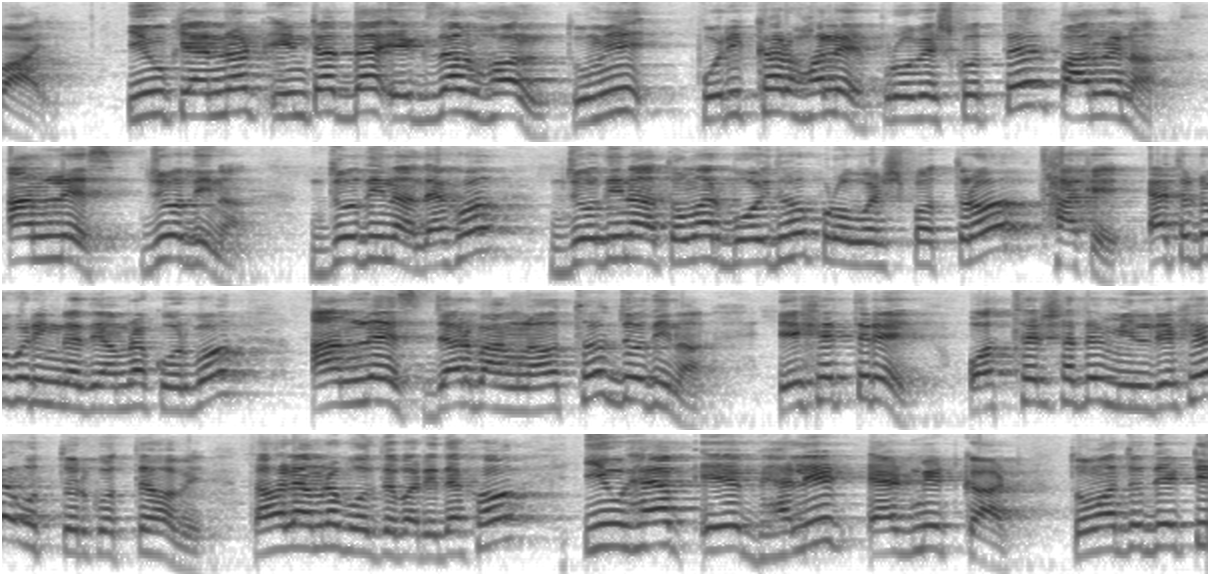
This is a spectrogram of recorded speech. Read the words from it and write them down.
পাই। You can not enter the exam hall তুমি পরীক্ষার হলে প্রবেশ করতে পারবে না আনলেস যদি না। যদি না, দেখো, যদি না তোমার বৈধ প্রবেশপত্র থাকে, এতটুকুর ইংরেজি আমরা করব আনলেস যার বাংলা অর্থ যদি না, এক্ষেত্রে অর্থের সাথে মিল রেখে উত্তর করতে হবে। তাহলে আমরা বলতে পারি, দেখো you have a valid admit card তোমার যদি একটি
